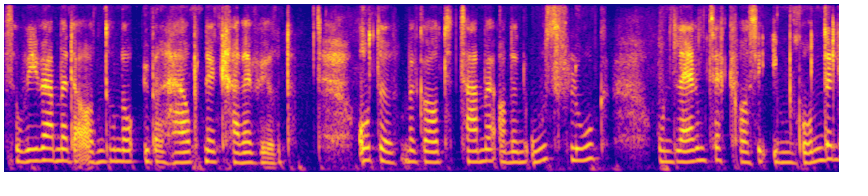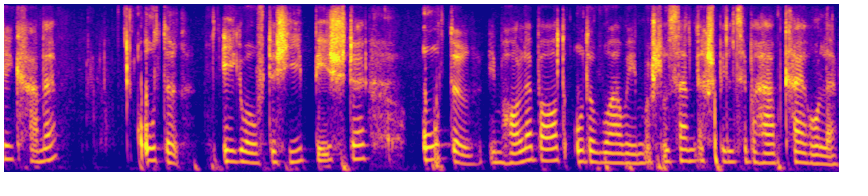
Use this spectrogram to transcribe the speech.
so wie wenn man den anderen noch überhaupt nicht kennen würde. Oder man geht zusammen an einen Ausflug und lernt sich quasi im Gondeli kennen. Oder irgendwo auf der Skipiste oder im Hallenbad oder wo auch immer. Schlussendlich spielt es überhaupt keine Rolle.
